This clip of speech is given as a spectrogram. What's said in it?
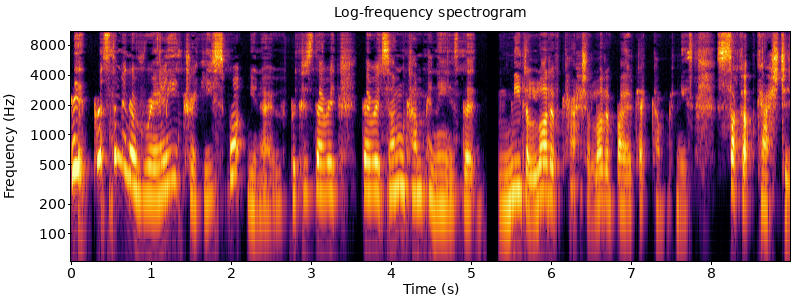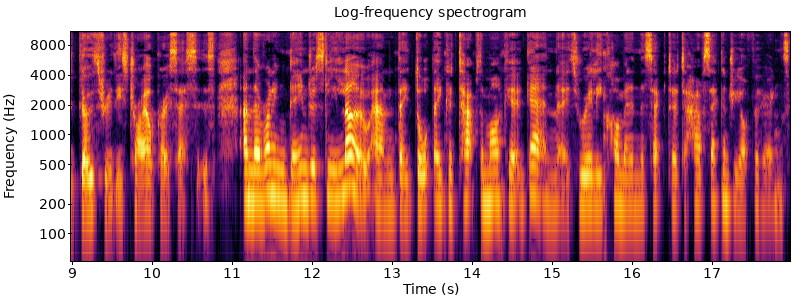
It puts them in a really tricky spot, you know, because there are there are some companies that need a lot of cash. A lot of biotech companies suck up cash to go through these trial processes, and they're running dangerously low. And they thought they could tap the market again. It's really common in the sector to have secondary offerings,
